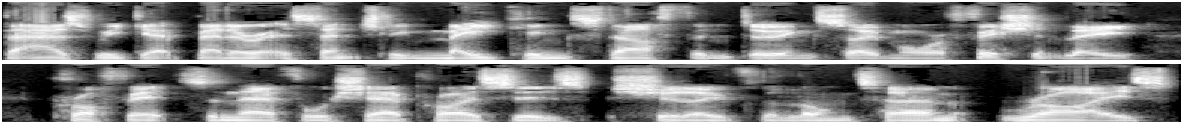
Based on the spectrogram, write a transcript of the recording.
that as we get better at essentially making stuff and doing so more efficiently, profits and therefore share prices should over the long term rise.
